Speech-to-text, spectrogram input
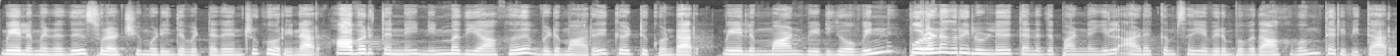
மேலும் எனது சுழற்சி முடிந்துவிட்டது என்று கூறினார். அவர் தன்னை நிம்மதியாக விடுமாறு கேட்டுக்கொண்டார். மேலும் மான் வீடியோவின் புறநகரில் உள்ள தனது பண்ணையில் அடக்கம் செய்ய விரும்புவதாகவும் தெரிவித்தார்.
